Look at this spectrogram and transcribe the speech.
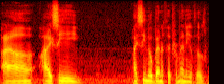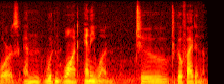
Uh, I see I see no benefit from any of those wars and wouldn't want anyone to to go fight in them.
